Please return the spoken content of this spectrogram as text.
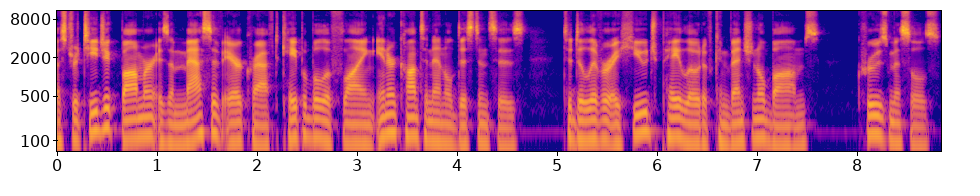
A strategic bomber is a massive aircraft capable of flying intercontinental distances to deliver a huge payload of conventional bombs, cruise missiles,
